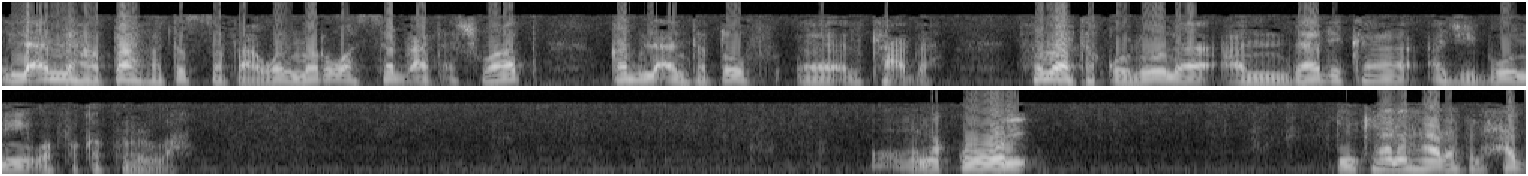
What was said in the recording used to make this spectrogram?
إلا أنها طافت الصفا والمروة سبعة أشواط قبل أن تطوف آه الكعبة. فما تقولون عن ذلك؟ أجيبوني وفقكم الله. نقول إن كان هذا في الحج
